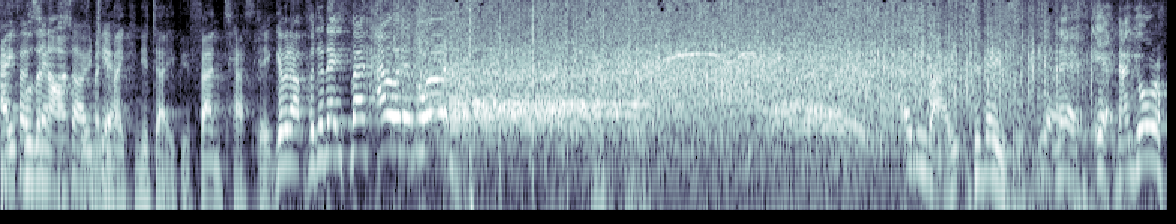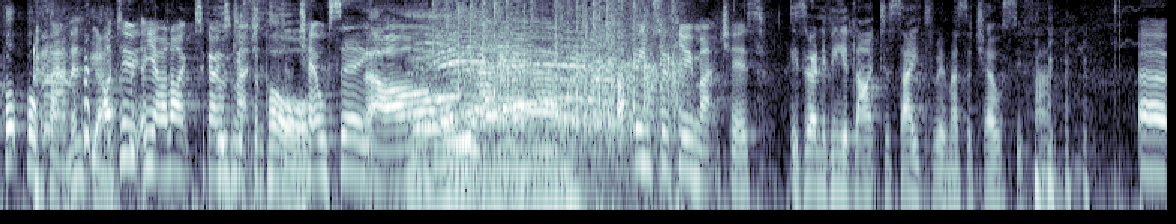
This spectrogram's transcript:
April the 9th episode, is when yeah. you're making your debut. Fantastic. Give it up for today's man, Alan, everyone! Anyway, Denise, Yeah. now, yeah, now you're a football fan, aren't you? I do, yeah, I like to go Who to matches. support? Chelsea. Oh, yeah. I've been to a few matches. Is there anything you'd like to say to him as a Chelsea fan? Uh,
